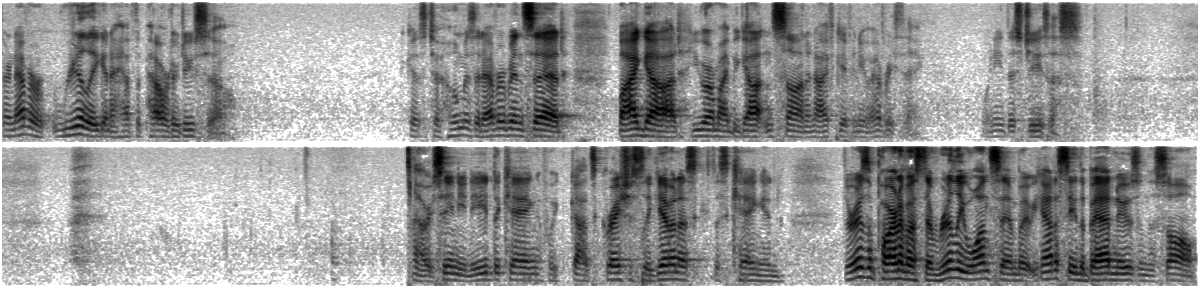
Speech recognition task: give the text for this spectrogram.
they're never really going to have the power to do so. Because to whom has it ever been said, By God, you are my begotten Son, and I've given you everything? We need this Jesus. Now, we're seeing you need the king. God's graciously given us this king, and there is a part of us that really wants him, but we got to see the bad news in the psalm,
